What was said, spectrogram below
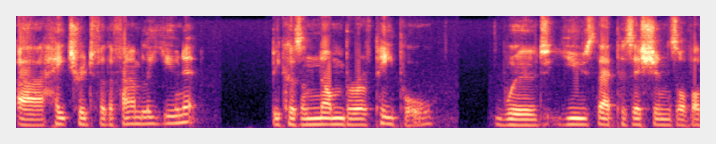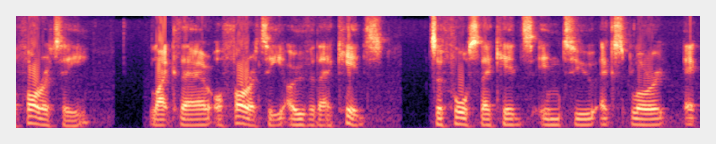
uh, hatred for the family unit because a number of people would use their positions of authority, like their authority over their kids, to force their kids into explore ex-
